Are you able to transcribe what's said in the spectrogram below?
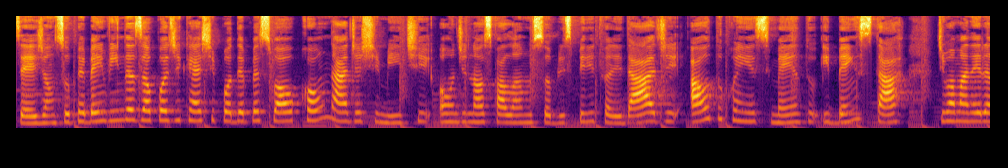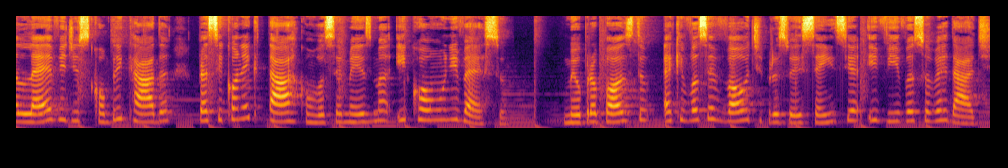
Sejam super bem-vindas ao podcast Poder Pessoal com Nadia Schmidt, onde nós falamos sobre espiritualidade, autoconhecimento e bem-estar de uma maneira leve e descomplicada para se conectar com você mesma e com o universo. O meu propósito é que você volte para sua essência e viva sua verdade.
